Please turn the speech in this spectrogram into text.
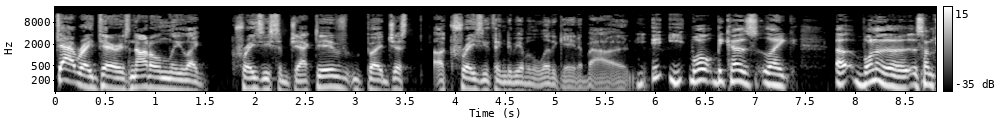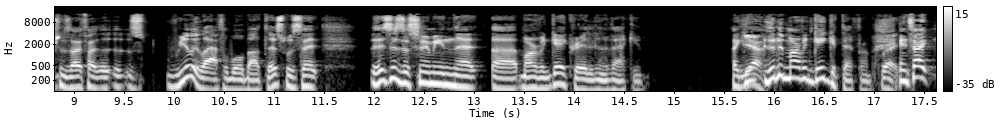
that right there is not only like crazy subjective, but just a crazy thing to be able to litigate about. Well, because like uh, one of the assumptions I thought was really laughable about this was that this is assuming that uh, Marvin Gaye created in a vacuum. Like, who- Yeah. who, did Marvin Gaye get that from? Right. In fact,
